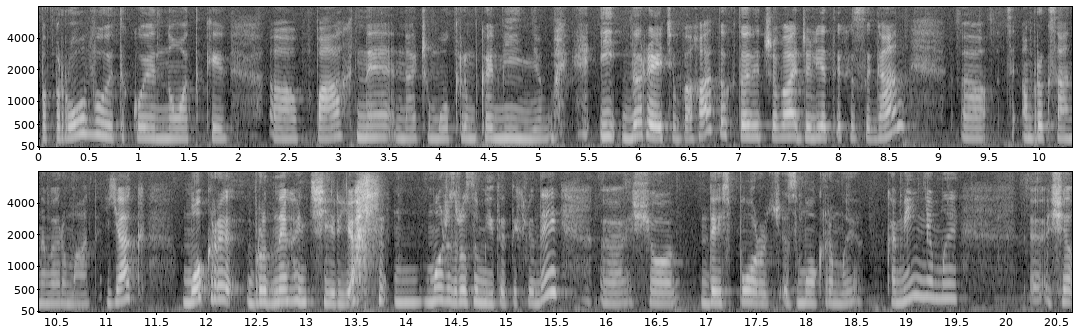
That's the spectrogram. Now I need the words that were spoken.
паперової такої нотки, пахне наче мокрим камінням. І, до речі, багато хто відчуває Джульєти Хесиган, це амброксановий аромат, як мокре брудне ганчір'я. Може зрозуміти тих людей, е, що десь поруч з мокрими каміннями ще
